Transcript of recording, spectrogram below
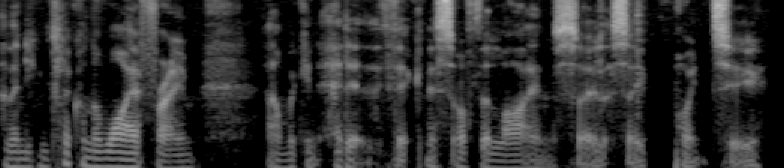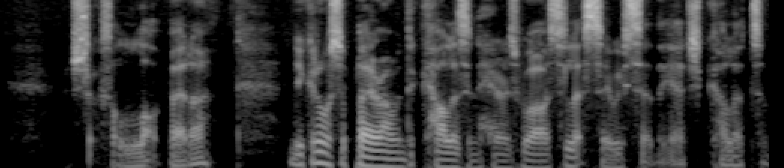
And then you can click on the wireframe and we can edit the thickness of the lines so let's say 0.2 which looks a lot better. And you can also play around with the colors in here as well. So let's say we set the edge color to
